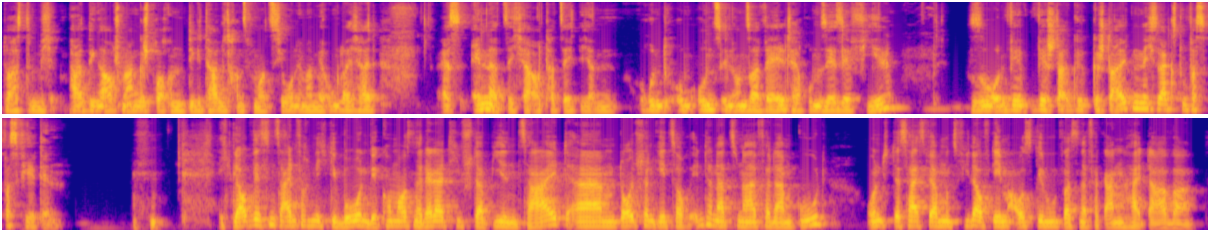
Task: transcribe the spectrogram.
Du hast nämlich ein paar Dinge auch schon angesprochen, digitale Transformation, immer mehr Ungleichheit. Es ändert sich ja auch tatsächlich an, rund um uns in unserer Welt herum sehr, sehr viel. So, und wir, wir gestalten nicht, sagst du, was, was fehlt denn? Ich glaube, wir sind es einfach nicht gewohnt. Wir kommen aus einer relativ stabilen Zeit. Ähm, Deutschland geht es auch international verdammt gut. Und das heißt, wir haben uns viel auf dem ausgeruht, was in der Vergangenheit da war.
